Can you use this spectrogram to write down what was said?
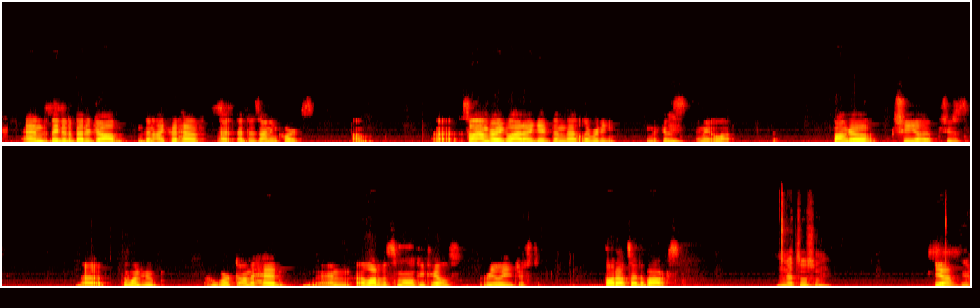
and they did a better job than I could have at, at designing Quartz. Um, uh, so I'm very glad I gave them that liberty because mm. they made a lot. Bongo, she uh, she's uh, the one who who worked on the head and a lot of the small details really just thought outside the box. That's awesome. Yeah. Yeah.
